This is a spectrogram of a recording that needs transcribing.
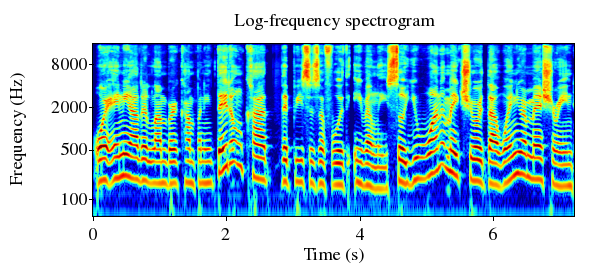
or any other lumber company, they don't cut the pieces of wood evenly. So you want to make sure that when you're measuring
